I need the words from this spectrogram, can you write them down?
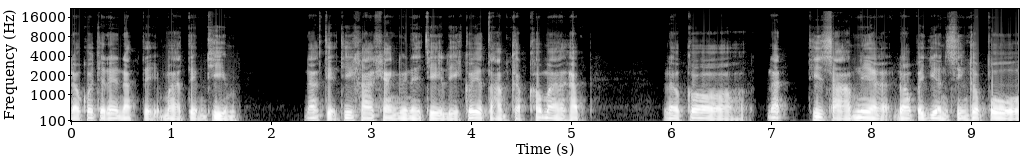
เราก็จะได้นักเตะมาเต็มทีม นักเตะที่ค้าแข่งอยู่ในเจลีกก็จะตามกลับเข้ามาครับ แล้วก็นัดที่3เนี่ยเราไปเยือนสิงคโปร์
